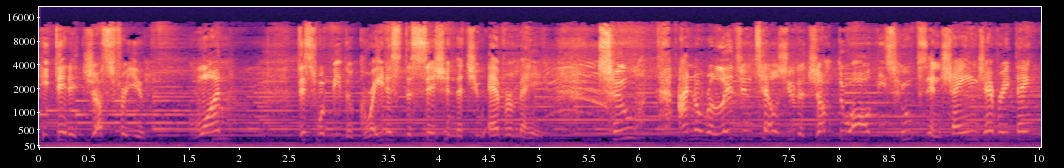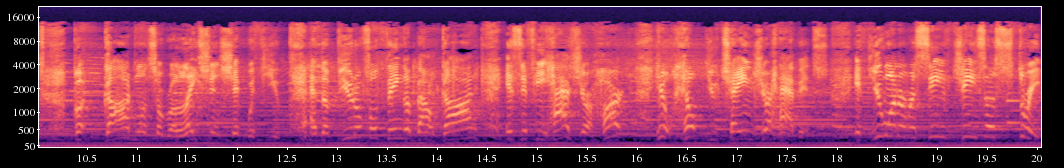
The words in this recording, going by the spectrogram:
He did it just for you. One, this would be the greatest decision that you ever made. Two, I know religion tells you to jump through all these hoops and change everything, but God wants a relationship with you. And the beautiful thing about God is if He has your heart, He'll help you change your habits. If you want to receive Jesus, three,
